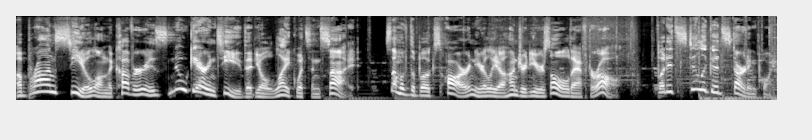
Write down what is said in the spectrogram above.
A bronze seal on the cover is no guarantee that you'll like what's inside. Some of the books are nearly 100 years old after all, but it's still a good starting point.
